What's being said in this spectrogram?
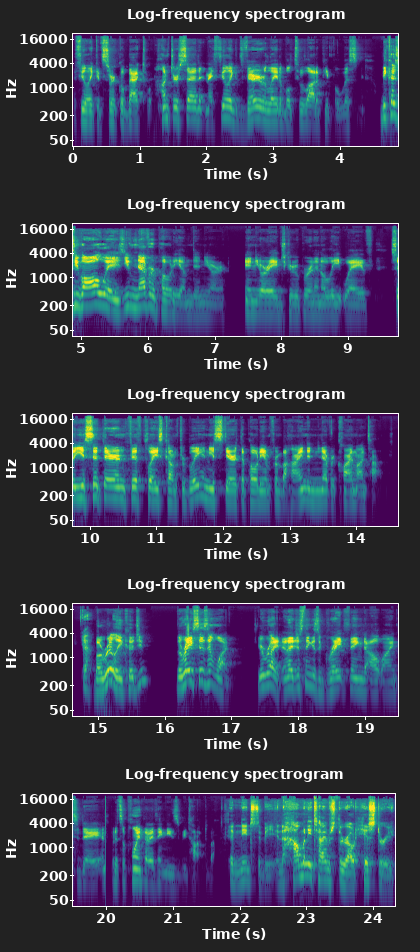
I feel like it circled back to what Hunter said. And I feel like it's very relatable to a lot of people listening. Because you've always, you've never podiumed in your in your age group or in an elite wave. So you sit there in fifth place comfortably and you stare at the podium from behind and you never climb on top. Yeah. But really, could you? The race isn't one. You're right. And I just think it's a great thing to outline today. But it's a point that I think needs to be talked about. It needs to be. And how many times throughout history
